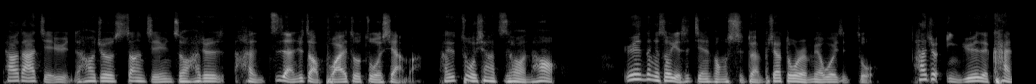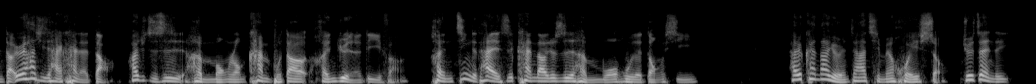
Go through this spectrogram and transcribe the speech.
他要搭捷运，然后就上捷运之后，他就很自然就找不爱坐坐下嘛，他就坐下之后，然后因为那个时候也是尖峰时段，比较多人没有位置坐，他就隐约的看到，因为他其实还看得到，他就只是很朦胧，看不到很远的地方，很近的他也是看到就是很模糊的东西，他就看到有人在他前面挥手，就在你的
